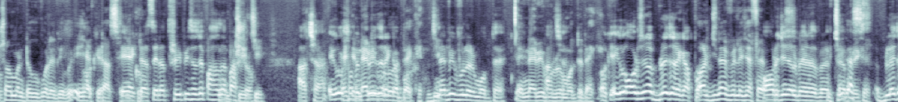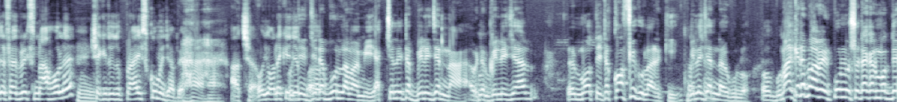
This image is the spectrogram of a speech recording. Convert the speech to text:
সম্মানটুকু করে দেবে। এই একটা আছে এই একটা আছে এটা থ্রি পিস হচ্ছে পাঁচ হাজার পাঁচশো। আচ্ছা এগুলো সব ব্লেজারের কাপড়। দেখেন, নেভি ব্লুর মধ্যে। এই নেভি ব্লুর আচ্ছা। মধ্যে দেখেন। ওকে এগুলো অরিজিনাল ব্লেজারের কাপড়। Original fabric original fabrics blazer fabrics না হলে সেক্ষেত্রে কিন্তু প্রাইস কমে যাবে। হ্যাঁ হ্যাঁ। আচ্ছা ওই অনেকে যেটা বললাম আমি অ্যাকচুয়ালি এটা ব্লেজার না। ওটা ব্লেজার মত এটা কফি গুলো আর কি। ব্লেজার না ওগুলো। আচ্ছা। ও, বুঝছি। মার্কেটে পাবেন পনেরোশো টাকার মধ্যে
